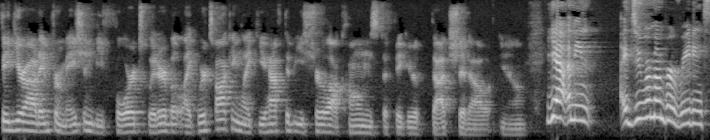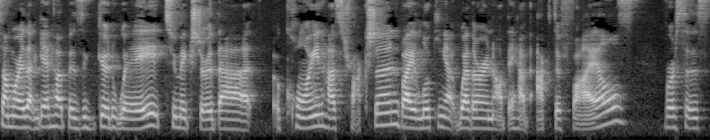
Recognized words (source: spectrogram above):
figure out information before Twitter, but like we're talking like you have to be Sherlock Holmes to figure that shit out, you know? Yeah, I mean, I do remember reading somewhere that GitHub is a good way to make sure that a coin has traction by looking at whether or not they have active files versus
